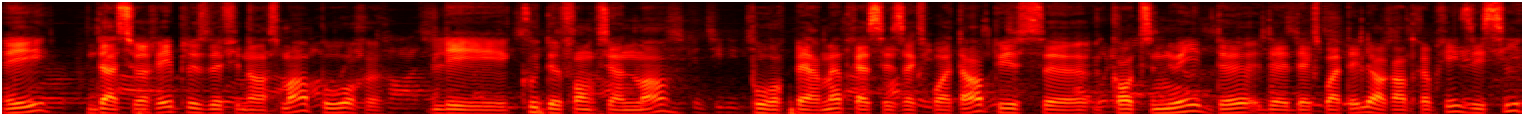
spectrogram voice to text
et d'assurer plus de financement pour les coûts de fonctionnement pour permettre à ces exploitants puissent euh, continuer d'exploiter leur entreprise ici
